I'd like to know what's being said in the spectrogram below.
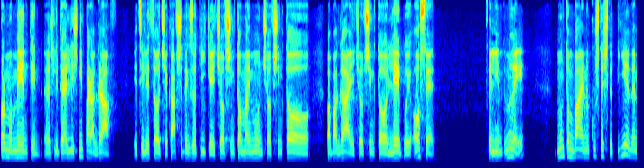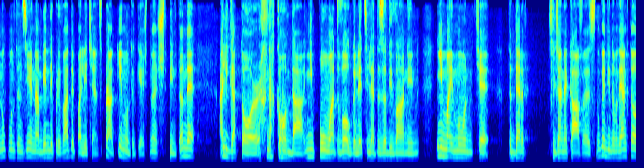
për momentin është literalisht një paragraf i cili thotë që kafshët ekzotike, qofshin këto majmunë, qofshin këto papagaj, qofshin këto lepuj ose felinë të mëdhenj, mund të mbahen në kushte shtëpie dhe nuk mund të nxirren në ambiente private pa licencë. Pra, ti mund të kesh në shtëpinë tënde aligator, anakonda, një pumë të vogël e cila të zë divanin, një majmun që të derdhë filxhanin e kafes, nuk e di, domethënë janë këto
